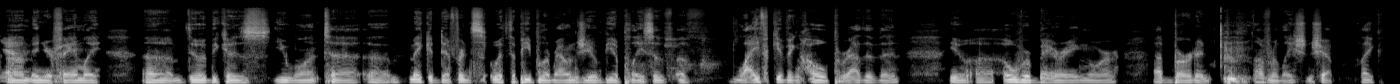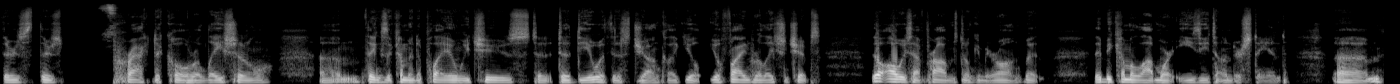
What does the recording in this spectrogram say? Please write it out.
Yeah. um, in your family. Um, do it because you want to um, make a difference with the people around you and be a place of, of life giving hope rather than, you know, uh, overbearing or a burden of relationship. Like there's, there's practical relational um, things that come into play when we choose to, to deal with this junk. Like you'll, you'll find relationships, they'll always have problems. Don't get me wrong, but they become a lot more easy to understand um,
